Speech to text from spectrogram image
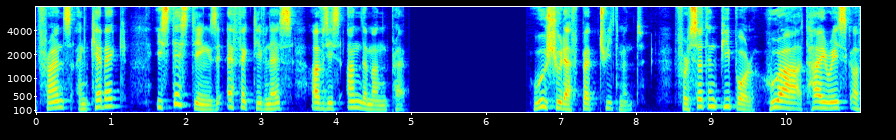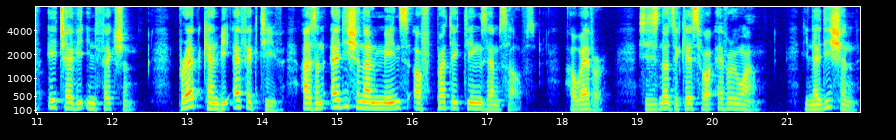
France and Quebec, is testing the effectiveness of this on-demand PrEP. Who should have PrEP treatment? For certain people who are at high risk of HIV infection, PrEP can be effective as an additional means of protecting themselves. However, this is not the case for everyone. In addition,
